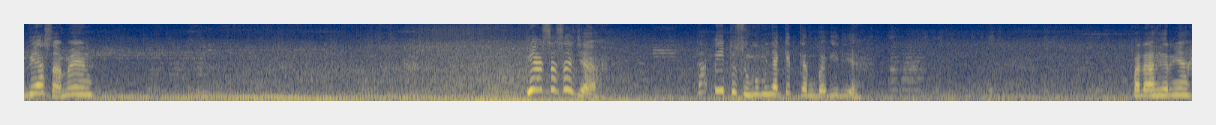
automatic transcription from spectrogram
itu biasa men. Biasa saja. Tapi itu sungguh menyakitkan bagi dia. Pada akhirnya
